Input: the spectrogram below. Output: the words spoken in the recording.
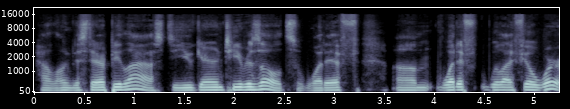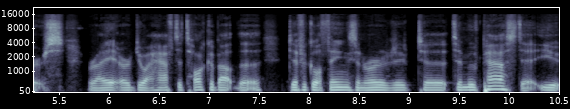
how long does therapy last? Do you guarantee results? What if um, what if will I feel worse? Right? Or do I have to talk about the difficult things in order to to, to move past it? You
